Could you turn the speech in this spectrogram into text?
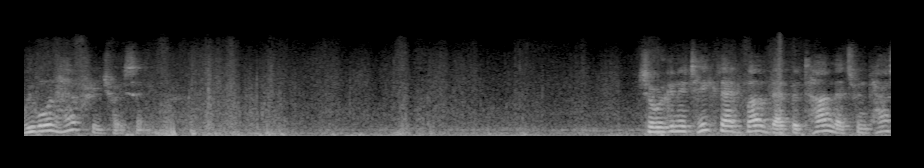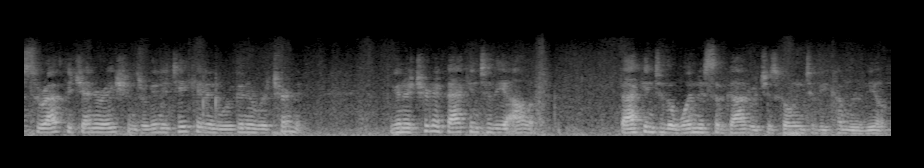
we won't have free choice anymore. So we're going to take that vav, that baton that's been passed throughout the generations, we're going to take it and we're going to return it. We're going to turn it back into the Aleph, back into the oneness of God, which is going to become revealed.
